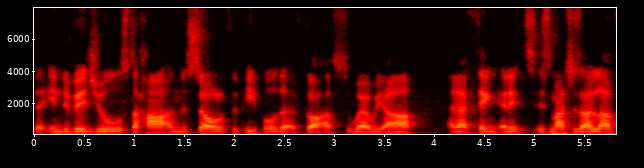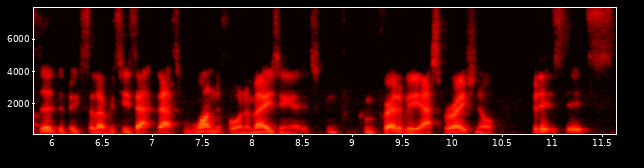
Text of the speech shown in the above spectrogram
the individuals, the heart and the soul of the people that have got us to where we are. And I think, and it's as much as I love the, the big celebrities, that that's wonderful and amazing. It's incredibly aspirational. But it's it's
